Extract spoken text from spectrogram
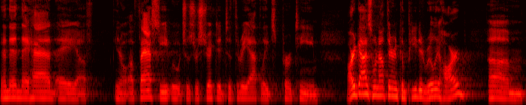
And then they had a uh, you know a fast heat, which was restricted to three athletes per team. Our guys went out there and competed really hard. Um,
